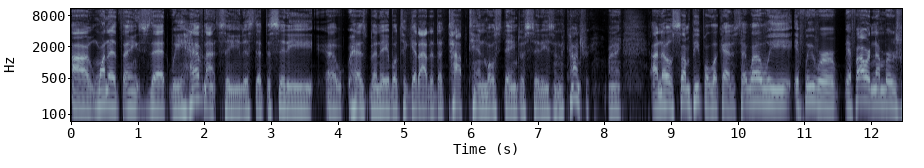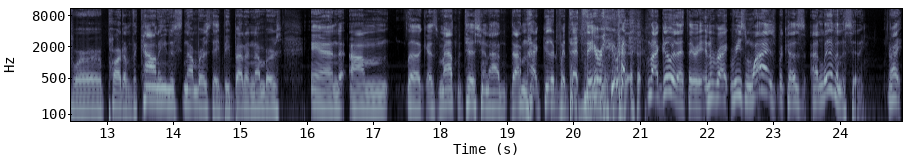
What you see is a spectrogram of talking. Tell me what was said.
Uh, one of the things that we have not seen is that the city uh, has been able to get out of the top 10 most dangerous cities in the country, right? I know some people look at it and say, well, we if we were if our numbers were part of the county's numbers, they'd be better numbers. And um, look, as a mathematician, I'm, I'm not good with that theory. I'm not good with that theory. And the right reason why is because I live in the city, right?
